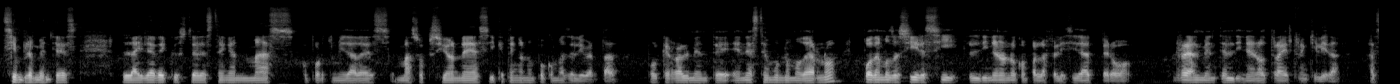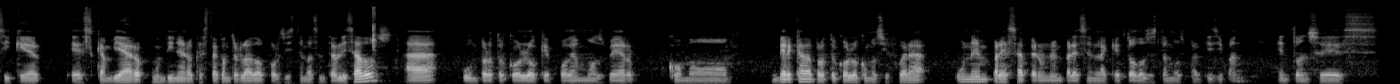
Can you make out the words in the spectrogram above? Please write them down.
simplemente es la idea de que ustedes tengan más oportunidades, más opciones y que tengan un poco más de libertad porque realmente en este mundo moderno podemos decir, sí, el dinero no compra la felicidad, pero realmente el dinero trae tranquilidad. Así que es cambiar un dinero que está controlado por sistemas centralizados a un protocolo que podemos ver como ver cada protocolo como si fuera una empresa, pero una empresa en la que todos estamos participando. Entonces,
